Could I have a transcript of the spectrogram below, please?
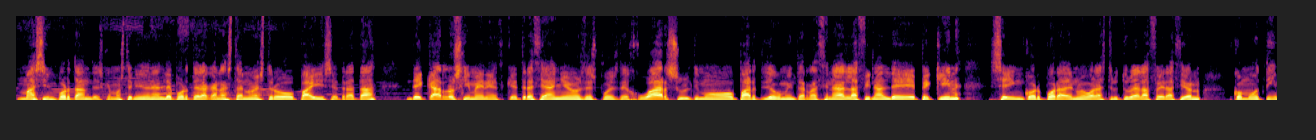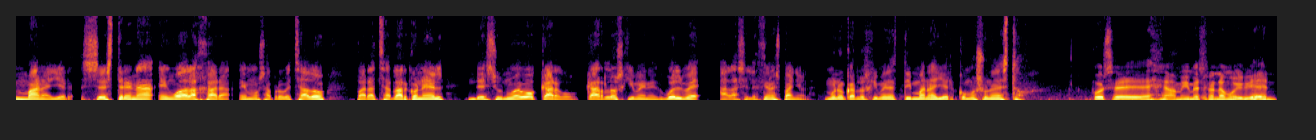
más importantes que hemos tenido en el deporte de la canasta en nuestro país. Se trata de Carlos Jiménez, que 13 años después de jugar su último partido como internacional, la final de Pekín, se incorpora de nuevo a la estructura de la federación como team manager. Se estrena en Guadalajara. Hemos aprovechado para charlar con él de su nuevo cargo. Carlos Jiménez vuelve a la selección española. Bueno, Carlos Jiménez, team manager, ¿cómo suena esto? Pues eh, a mí me suena muy bien.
